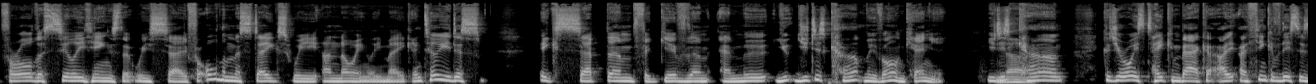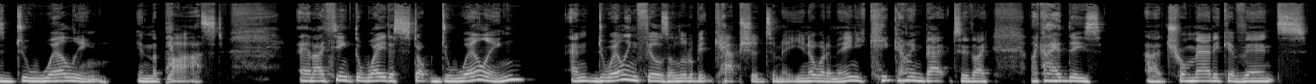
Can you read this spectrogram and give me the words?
for all the silly things that we say, for all the mistakes we unknowingly make, until you just accept them, forgive them, and move, you, you just can't move on, can you? You just no. can't because you're always taken back. I, I, think of this as dwelling in the past. And I think the way to stop dwelling and dwelling feels a little bit captured to me. You know what I mean? You keep going back to like, like I had these uh, traumatic events.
